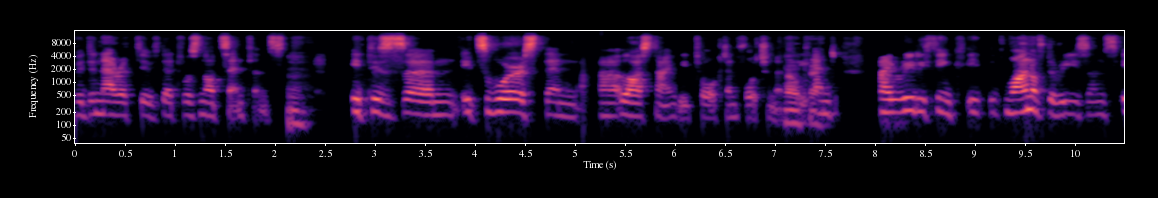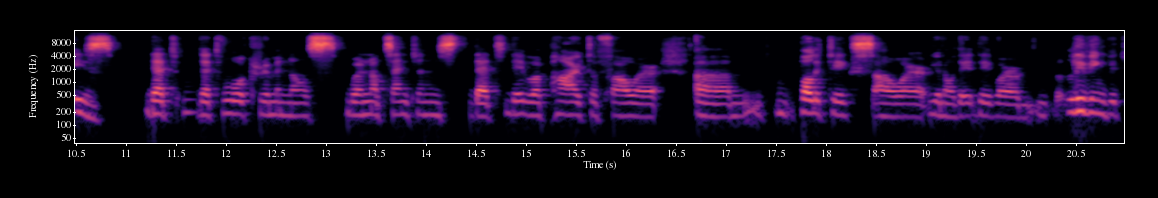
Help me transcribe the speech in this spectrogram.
with the narrative that was not sentenced. Mm. It is um, it's worse than uh, last time we talked, unfortunately. Okay. And I really think it, one of the reasons is that that war criminals were not sentenced that they were part of our um, politics our you know they, they were living with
